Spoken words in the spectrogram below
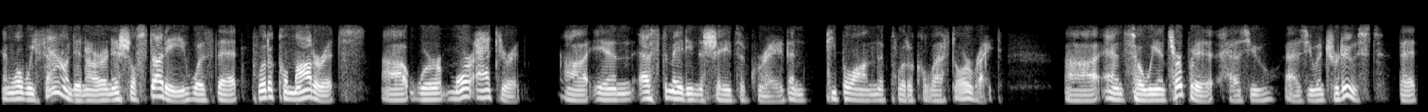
And what we found in our initial study was that political moderates uh, were more accurate uh, in estimating the shades of gray than people on the political left or right. Uh, and so we interpret it as you as you introduced that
